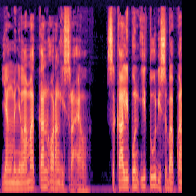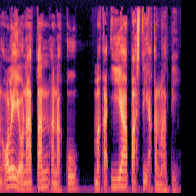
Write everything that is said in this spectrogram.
yang menyelamatkan orang Israel, sekalipun itu disebabkan oleh Yonatan anakku, maka ia pasti akan mati.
